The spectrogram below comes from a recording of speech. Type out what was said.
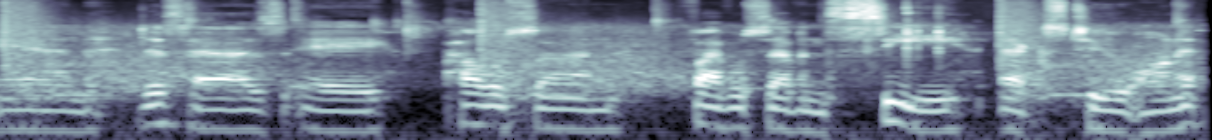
and this has a Holosun 507C X2 on it.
